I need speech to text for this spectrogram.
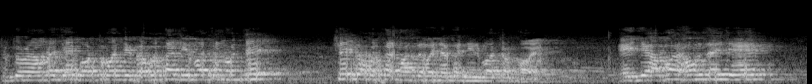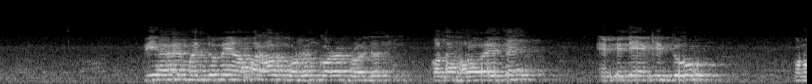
সুতরাং আমরা চাই বর্তমান যে ব্যবস্থা নির্বাচন হচ্ছে, সেই ব্যবস্থার মাধ্যমে যাতে নির্বাচন হয়। এই যে আপার হাউসে যে পিআরের মাধ্যমে আপার হাউস গঠন করার প্রয়োজন কথা বলা হয়েছে, এটি নিয়ে কিন্তু কোনো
